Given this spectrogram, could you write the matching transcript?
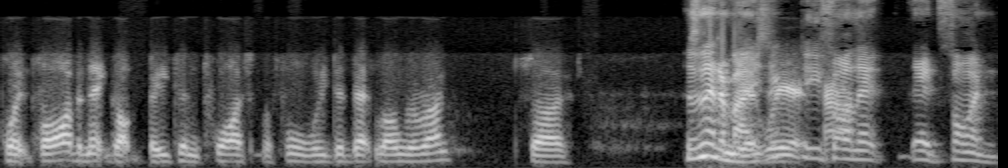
point five, and that got beaten twice before we did that longer run. So Isn't that amazing? we're- Do you find that that find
